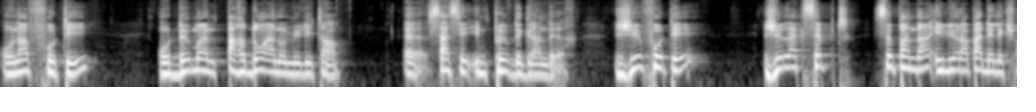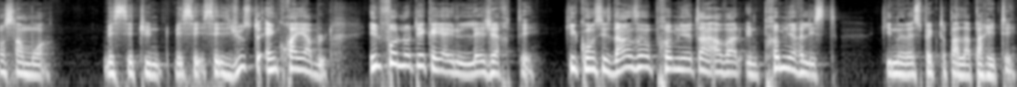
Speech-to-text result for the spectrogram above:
on a fauté, on demande pardon à nos militants. Euh, ça, c'est une preuve de grandeur. J'ai fauté, je l'accepte, cependant, il n'y aura pas d'élection sans moi. Mais c'est juste incroyable. Il faut noter qu'il y a une légèreté qui consiste dans un premier temps à avoir une première liste qui ne respecte pas la parité.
